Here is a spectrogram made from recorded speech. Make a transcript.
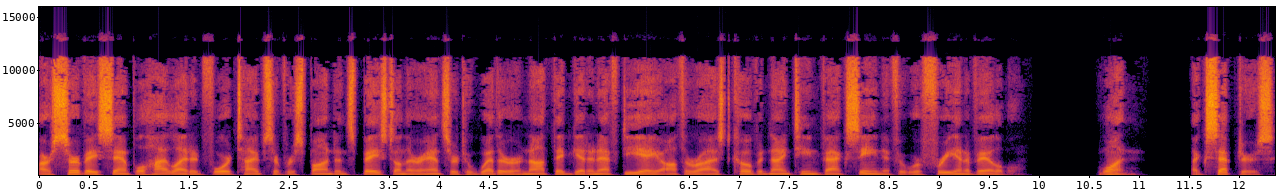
Our survey sample highlighted four types of respondents based on their answer to whether or not they'd get an FDA authorized COVID 19 vaccine if it were free and available. 1. Acceptors,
